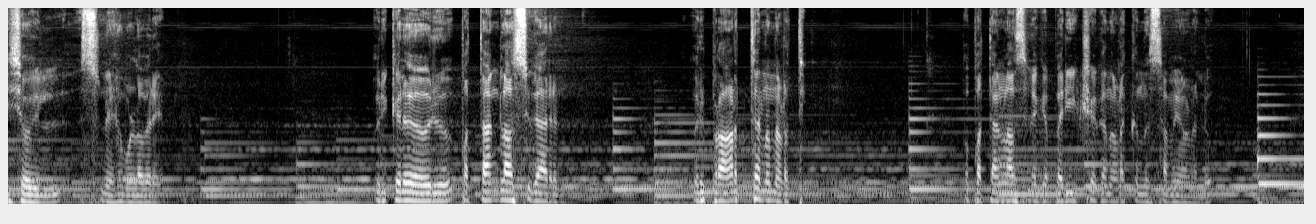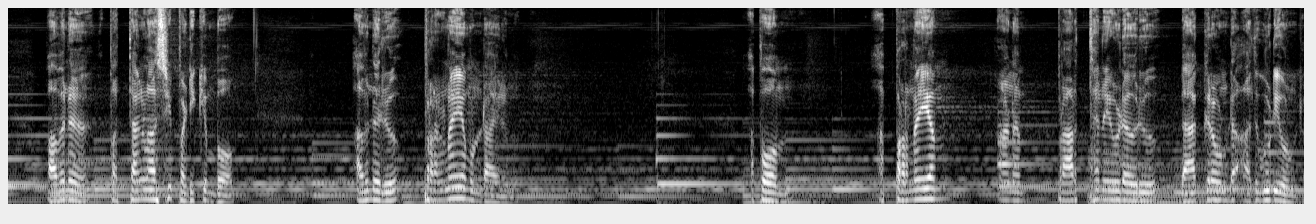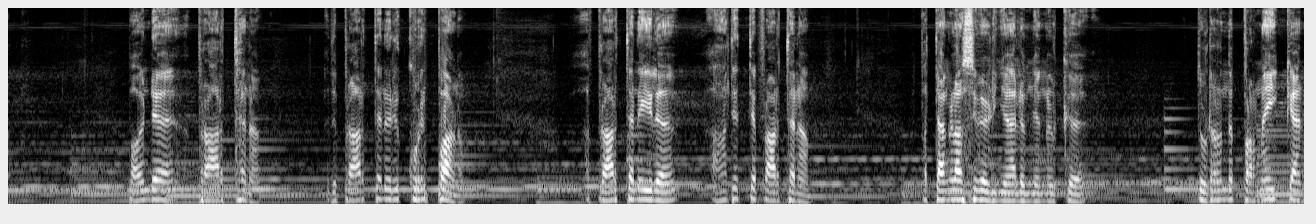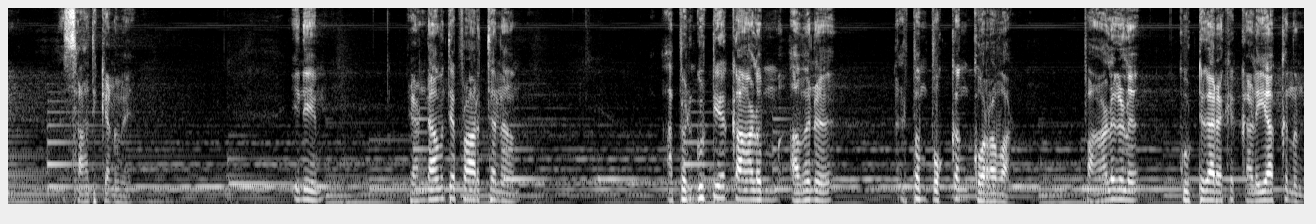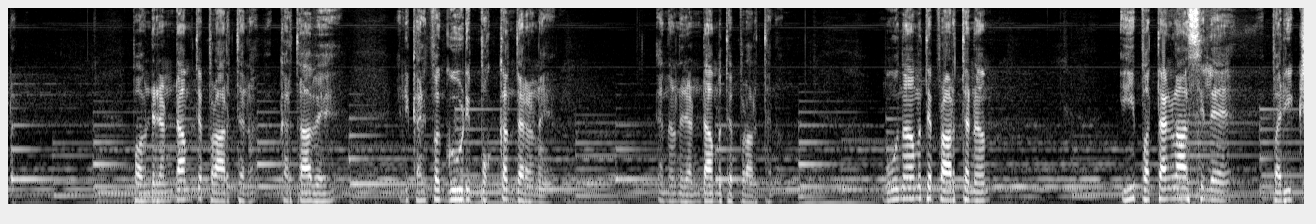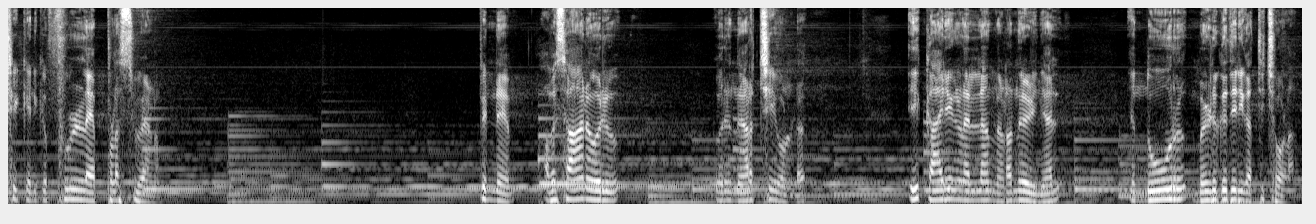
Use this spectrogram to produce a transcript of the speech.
ഈശോയിൽ സ്നേഹമുള്ളവരെ ഒരിക്കൽ ഒരു പത്താം ക്ലാസ്സുകാരൻ ഒരു പ്രാർത്ഥന നടത്തി. അപ്പോൾ പത്താം ക്ലാസ്സിലൊക്കെ പരീക്ഷയൊക്കെ നടക്കുന്ന സമയമാണല്ലോ അവന് പത്താം ക്ലാസ്സിൽ പഠിക്കുമ്പോൾ അവനൊരു പ്രണയമുണ്ടായിരുന്നു. അപ്പോൾ ആ പ്രണയം ആണ് പ്രാർത്ഥനയുടെ ഒരു ബാക്ക്ഗ്രൗണ്ട് അതുകൂടിയുണ്ട് അപ്പോൾ അവന്റെ പ്രാർത്ഥന ഇത് പ്രാർത്ഥന ഒരു കുറിപ്പാണ്. പ്രാർത്ഥനയിൽ ആദ്യത്തെ പ്രാർത്ഥന പത്താം ക്ലാസ് കഴിഞ്ഞാലും ഞങ്ങൾക്ക് തുടർന്ന് പ്രണയിക്കാൻ സാധിക്കണമേ. ഇനിയും രണ്ടാമത്തെ പ്രാർത്ഥന ആ പെൺകുട്ടിയെക്കാളും അവന് അല്പം പൊക്കം കുറവാണ്. അപ്പം ആളുകൾ കൂട്ടുകാരൊക്കെ കളിയാക്കുന്നുണ്ട്. അപ്പോൾ അവന്റെ രണ്ടാമത്തെ പ്രാർത്ഥന കർത്താവെ എനിക്ക് അല്പം കൂടി പൊക്കം തരണേ. എന്നാണ് രണ്ടാമത്തെ പ്രാർത്ഥന. മൂന്നാമത്തെ പ്രാർത്ഥന ഈ പത്താം ക്ലാസ്സിലെ പരീക്ഷയ്ക്ക് എനിക്ക് ഫുൾ എ പ്ലസ് വേണം. പിന്നെ അവസാനം ഒരു ഒരു നേർച്ചയുണ്ട്. ഈ കാര്യങ്ങളെല്ലാം നടന്നു കഴിഞ്ഞാൽ നൂറ് മെഴുകുതിരി കത്തിച്ചോളാം.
